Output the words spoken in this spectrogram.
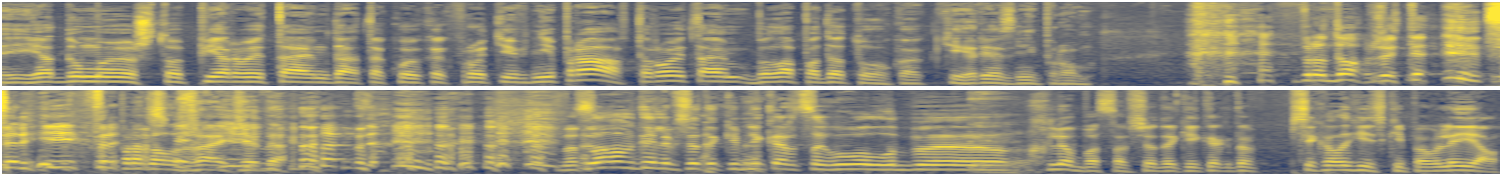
Я думаю, что первый тайм, да, такой, как против Днепра, а второй тайм была подготовка к игре с Днепром. Продовжуйте, Сергій. Продолжайте, да. На самом деле, все-таки, мне кажется, гол э, Хлебаса все-таки как-то психологически повлиял.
